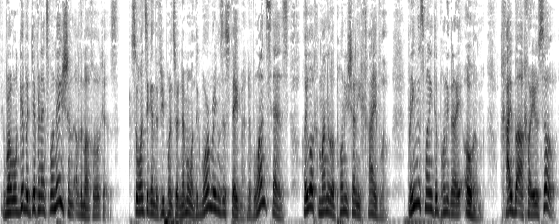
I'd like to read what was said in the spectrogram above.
The Gemara will give a different explanation of the machlokas. So once again, the three points are number one. The Gemara brings a statement. If one says, bring this money to the pony that I owe him. The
